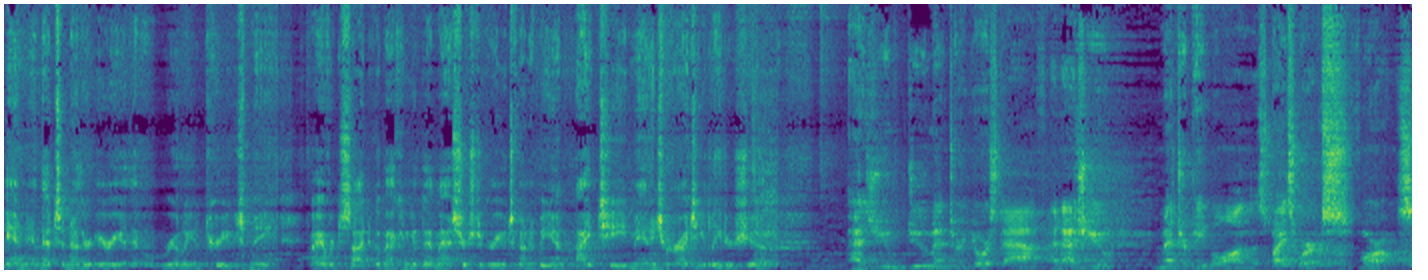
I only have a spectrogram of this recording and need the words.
And, and that's another area that really intrigues me. If I ever decide to go back and get that master's degree, it's going to be in IT management or IT leadership. As you do mentor your staff and as you mentor people on the Spiceworks forums,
